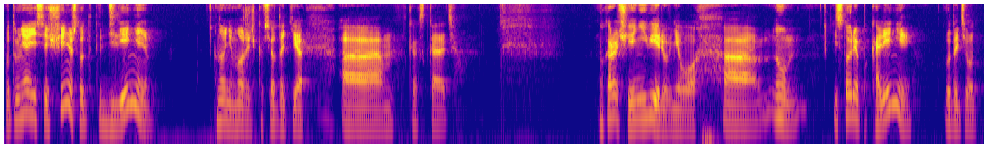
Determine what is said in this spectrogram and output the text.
вот у меня есть ощущение, что вот это деление, ну, немножечко все-таки, э, как сказать... Ну, короче, я не верю в него. А, ну, история поколений, вот эти вот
